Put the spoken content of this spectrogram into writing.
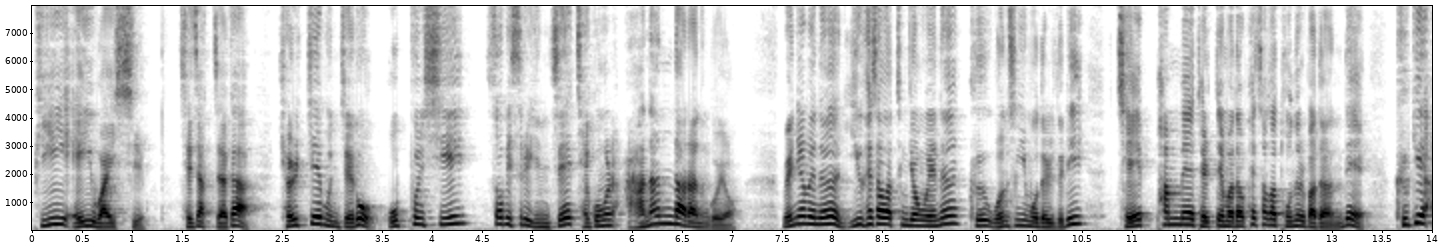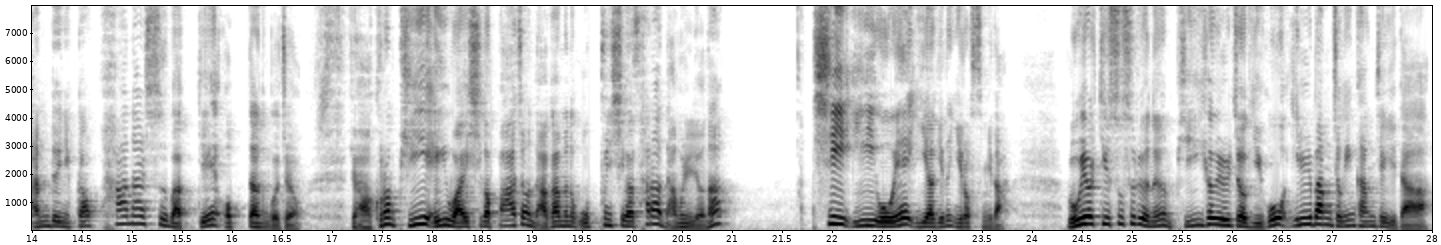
BAYC 제작자가 결제 문제로 오픈시 서비스를 이제 제공을 안 한다라는 거예요. 왜냐면은 이 회사 같은 경우에는 그 원숭이 모델들이 재판매될 때마다 회사가 돈을 받았는데 그게 안 되니까 화날 수밖에 없다는 거죠. 야, 그럼 BAYC가 빠져나가면 오픈시가 살아남으려나? CEO의 이야기는 이렇습니다. 로열티 수수료는 비효율적이고 일방적인 강제이다.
